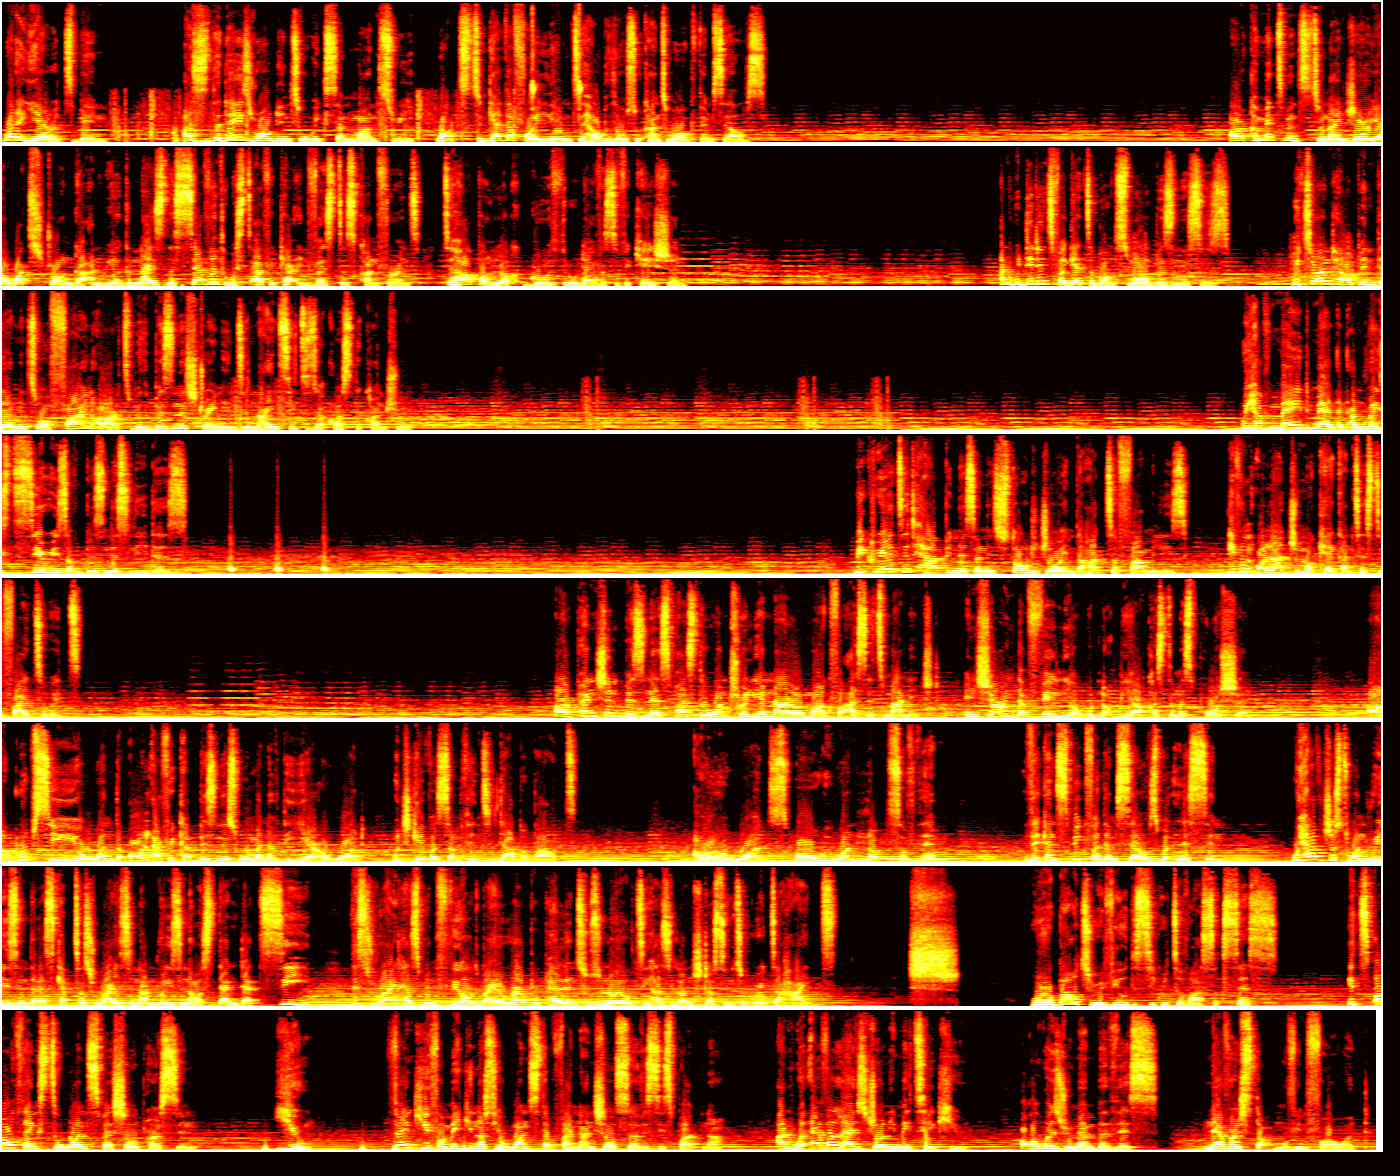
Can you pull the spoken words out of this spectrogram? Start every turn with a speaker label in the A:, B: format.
A: What a year it's been. As the days rolled into weeks and months, we worked together for a limb to help those who can't walk themselves. Our commitments to Nigeria waxed stronger and we organized the 7th West Africa Investors Conference to help unlock growth through diversification. And we didn't forget about small businesses. We turned helping them into a fine art with business trainings in nine cities across the country. We have made men and raised series of business leaders. We created happiness and installed joy in the hearts of families. Even Olajumoke can testify to it. Our pension business passed the 1 trillion naira mark for assets managed, ensuring that failure would not be our customers' portion. Our group CEO won the All Africa Businesswoman of the Year award, which gave us something to dab about. Our awards, oh, we won lots of them. They can speak for themselves, but listen, we have just one reason that has kept us rising and raising our standards. See, this ride has been fueled by a rare propellant whose loyalty has launched us into greater heights. Shh! We're about to reveal the secret of our success. It's all thanks to one special person. You. Thank you for making us your one-stop financial services partner. And wherever life's journey may take you, always remember this. Never stop moving forward.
